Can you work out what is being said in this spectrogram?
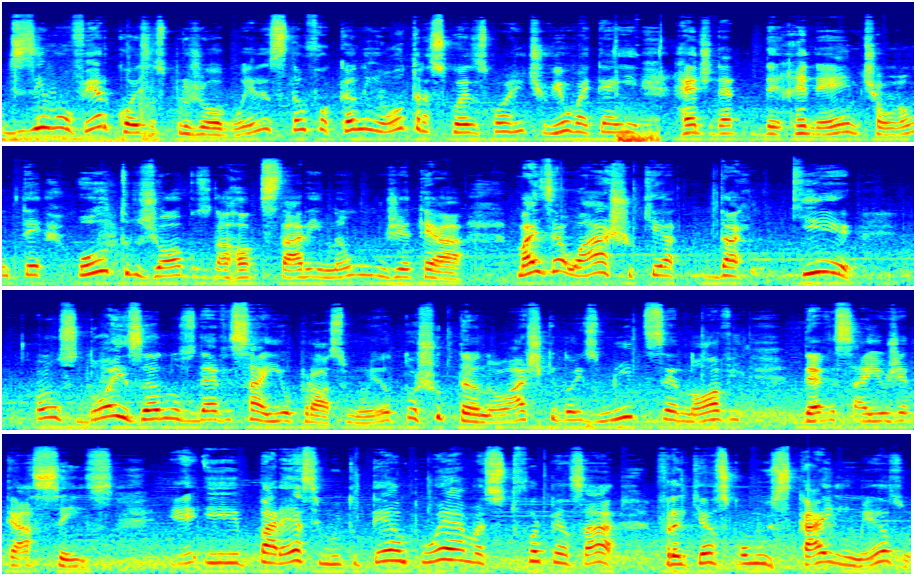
desenvolver coisas para o jogo. Eles estão focando em outras coisas, como a gente viu, vai ter aí Red Dead Redemption, vão ter outros jogos da Rockstar e não um GTA. Mas eu acho que daqui uns dois anos deve sair o próximo. Eu tô chutando, eu acho que 2019 deve sair o GTA 6. E, e, parece muito tempo, é, mas se tu for pensar, franquias como Skyrim mesmo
